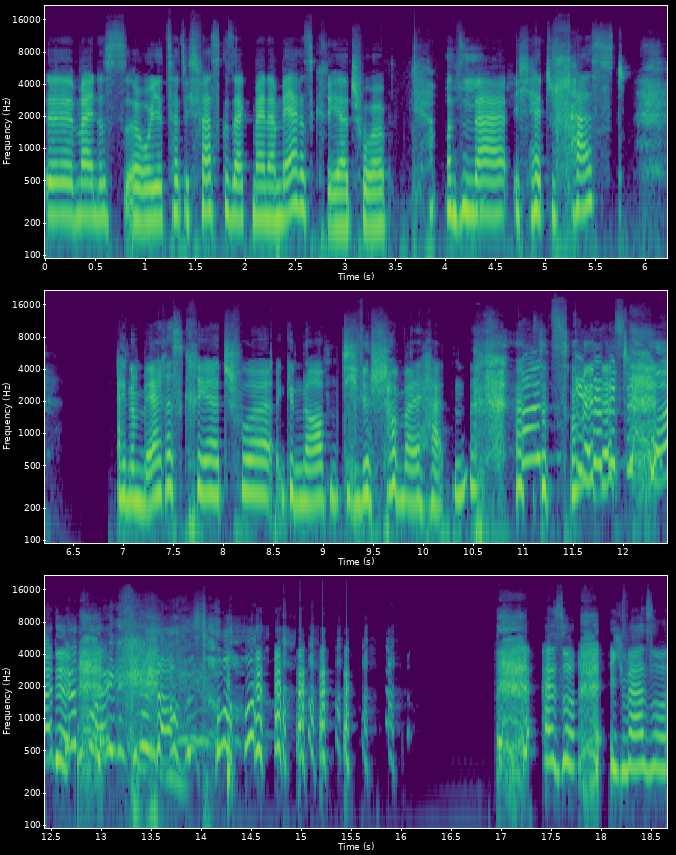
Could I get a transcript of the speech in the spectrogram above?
äh, meines, oh, jetzt hätte ich es fast gesagt, meiner Meereskreatur. Und Mhm. zwar, ich hätte fast eine Meereskreatur genommen, die wir schon mal hatten. Also zumindest Wort der Folge genauso. Also ich war so,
